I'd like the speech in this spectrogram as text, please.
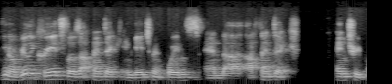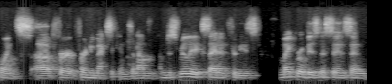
you know, really creates those authentic engagement points and uh, authentic entry points uh, for for New Mexicans, and I'm I'm just really excited for these micro businesses. And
